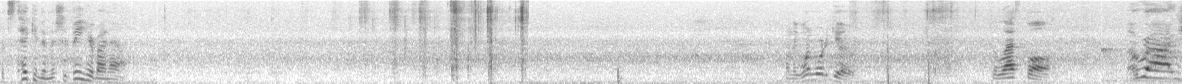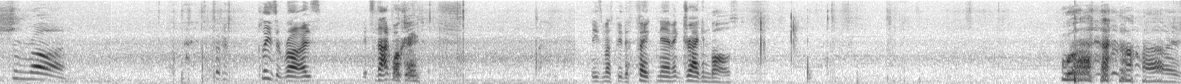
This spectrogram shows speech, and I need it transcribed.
What's taking them? They should be here by now. One more to go. The last ball. Arise, Shenron! Please arise. It's not working. These must be the fake Namek Dragon Balls. Why?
